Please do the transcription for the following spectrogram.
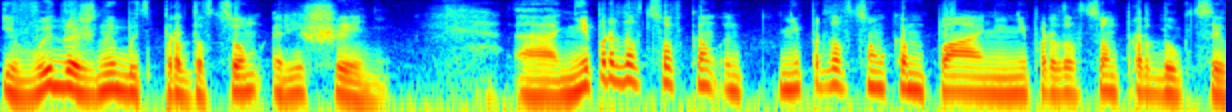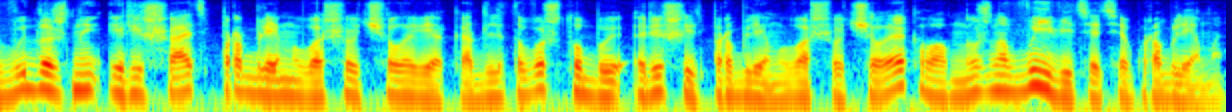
и вы должны быть продавцом решений. А, не, продавцов, не продавцом компании, не продавцом продукции. Вы должны решать проблемы вашего человека. Для того, чтобы решить проблемы вашего человека, вам нужно выявить эти проблемы.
